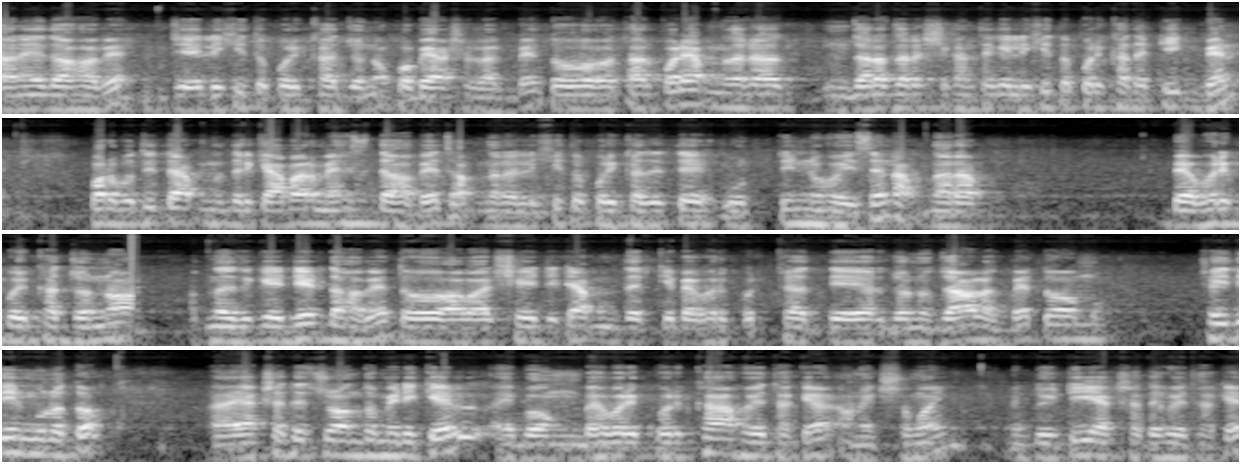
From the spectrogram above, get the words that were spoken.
জানিয়ে দেওয়া হবে যে লিখিত পরীক্ষার জন্য কবে আসা লাগবে। তো তারপরে আপনারা যারা যারা সেখান থেকে লিখিত পরীক্ষাতে টিকবেন, পরবর্তীতে আপনাদেরকে আবার মেসেজ দেওয়া হবে যে আপনারা লিখিত পরীক্ষা দিতে উত্তীর্ণ হয়েছেন, আপনারা ব্যবহারিক পরীক্ষার জন্য আপনাদেরকে ডেট দেওয়া হবে। তো আবার সেই ডেটে আপনাদেরকে ব্যবহারিক পরীক্ষা দেওয়ার জন্য যাওয়া লাগবে। তো সেই দিন মূলত একসাথে চূড়ান্ত মেডিকেল এবং ব্যবহারিক পরীক্ষা হয়ে থাকে অনেক সময়। দুইটি একসাথে হয়ে থাকে।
